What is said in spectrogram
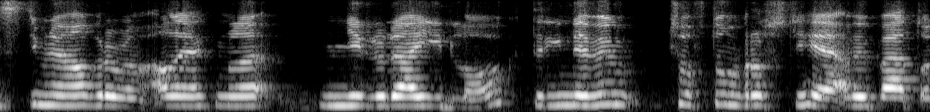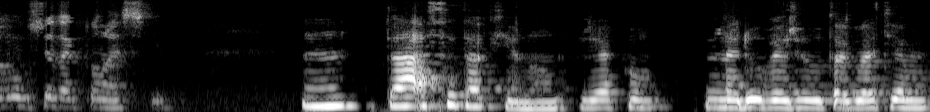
s tím nemám problém, ale jakmile někdo dá jídlo, který nevím, co v tom prostě je a vypadá to hnusně, tak to nesním. Hmm, to já asi taky, no, že jako nedůvěřuju takhle těm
